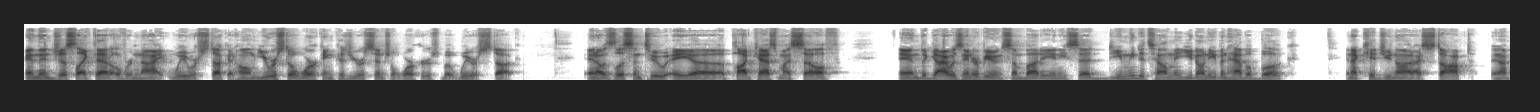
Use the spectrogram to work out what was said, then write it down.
And then just like that, overnight, we were stuck at home. You were still working because you're essential workers, but we were stuck. And I was listening to a, uh, a podcast myself, and the guy was interviewing somebody, and he said, "Do you mean to tell me you don't even have a book?" And I kid you not, I stopped and I,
